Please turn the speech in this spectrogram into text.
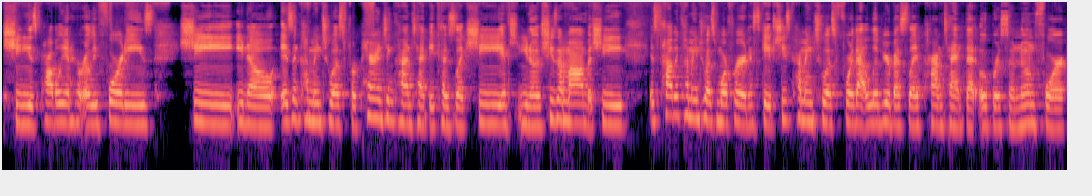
She's probably in her early 40s. She, you know, isn't coming to us for parenting content because like she, if, you know, she's a mom, but she is probably coming to us more for an escape. She's coming to us for that live your best life content that Oprah is so known for.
